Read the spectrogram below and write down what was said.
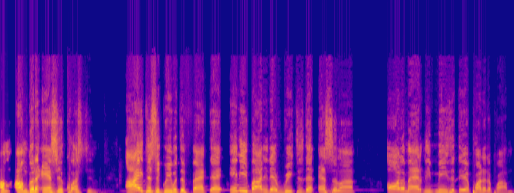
I'm, I'm going to answer your question. I disagree with the fact that anybody that reaches that echelon automatically means that they're part of the problem.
